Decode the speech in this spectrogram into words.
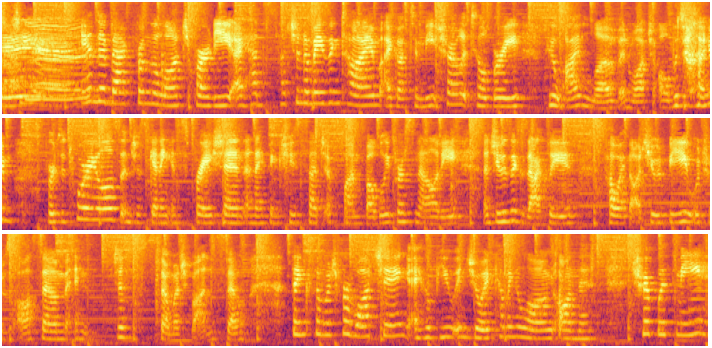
Spencer. And I'm back from the launch party. I had such an amazing time. I got to meet Charlotte Tilbury, who I love and watch all the time for tutorials and just getting inspiration. And I think she's such a fun, bubbly personality. And she was exactly how I thought she would be, which was awesome and just so much fun. So thanks so much for watching. I hope you enjoyed coming along on this trip with me.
